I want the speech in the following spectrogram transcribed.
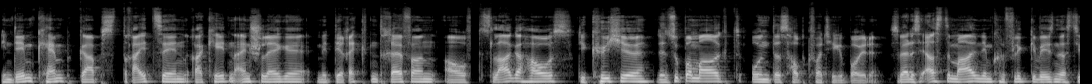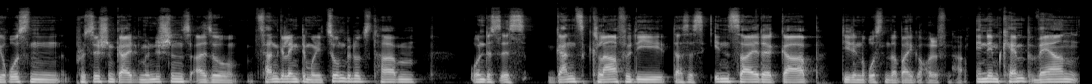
In dem Camp gab es 13 Raketeneinschläge mit direkten Treffern auf das Lagerhaus, die Küche, den Supermarkt und das Hauptquartiergebäude. Es wäre das erste Mal in dem Konflikt gewesen, dass die Russen Precision Guided Munitions, also ferngelenkte Munition benutzt haben. Und es ist ganz klar für die, dass es Insider gab, die den Russen dabei geholfen haben. In dem Camp wären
